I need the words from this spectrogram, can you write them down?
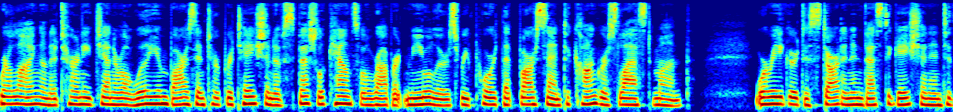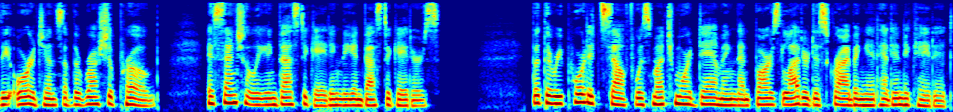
relying on Attorney General William Barr's interpretation of special counsel Robert Mueller's report that Barr sent to Congress last month, were eager to start an investigation into the origins of the Russia probe, essentially investigating the investigators. But the report itself was much more damning than Barr's letter describing it had indicated.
